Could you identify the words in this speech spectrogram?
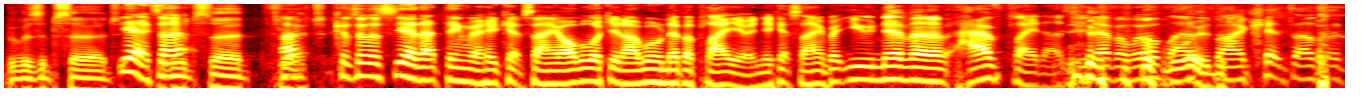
it was absurd Yeah, it was an absurd threat Because it was yeah that thing where he kept saying, "Oh well, look, you know, we'll never play you," and you kept saying, "But you never have played us. You never will play us." Like it doesn't.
